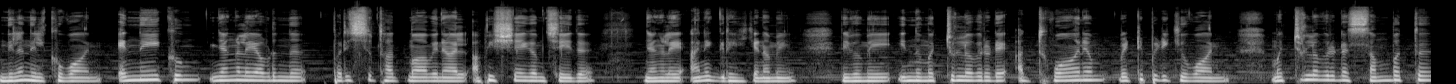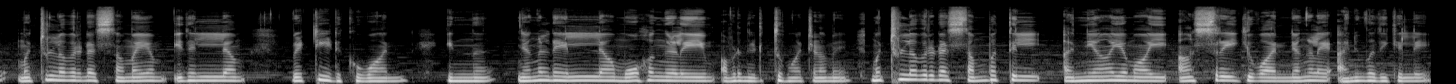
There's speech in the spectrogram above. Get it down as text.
നിലനിൽക്കുവാൻ എന്നേക്കും ഞങ്ങളെ അവിടുന്ന് പരിശുദ്ധാത്മാവിനാൽ അഭിഷേകം ചെയ്ത് ഞങ്ങളെ അനുഗ്രഹിക്കണമേ. ദൈവമേ ഇന്ന് മറ്റുള്ളവരുടെ അധ്വാനം വെട്ടിപ്പിടിക്കുവാൻ മറ്റുള്ളവരുടെ സമ്പത്ത് മറ്റുള്ളവരുടെ സമയം ഇതെല്ലാം വെട്ടിയെടുക്കുവാൻ ഇന്ന് ഞങ്ങളുടെ എല്ലാ മോഹങ്ങളെയും അവിടെ നിന്ന് എടുത്തു മാറ്റണമേ മറ്റുള്ളവരുടെ സമ്പത്തിൽ അന്യായമായി ആശ്രയിക്കുവാൻ ഞങ്ങളെ അനുവദിക്കല്ലേ?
